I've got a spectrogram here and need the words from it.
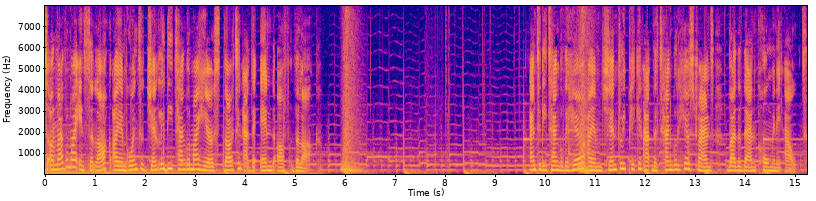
To unravel my instant loc, I am going to gently detangle my hair starting at the end of the loc. And to detangle the hair, I am gently picking at the tangled hair strands rather than combing it out.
